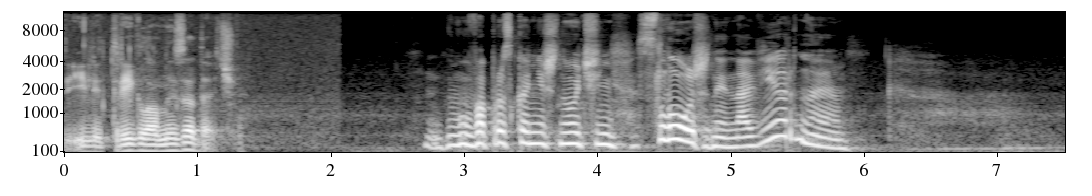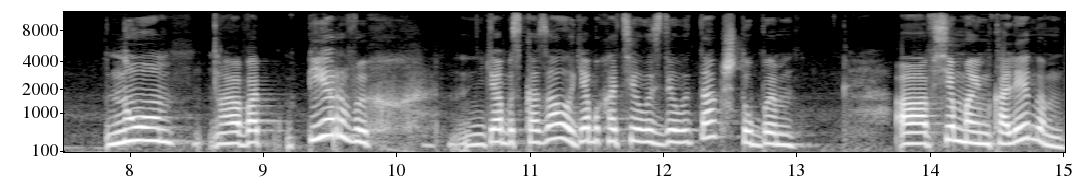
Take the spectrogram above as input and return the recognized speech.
или три главные задачи? Ну, вопрос, конечно, очень сложный, наверное. Но, а, во-первых, я бы сказала, я бы хотела сделать так, чтобы а, всем моим коллегам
